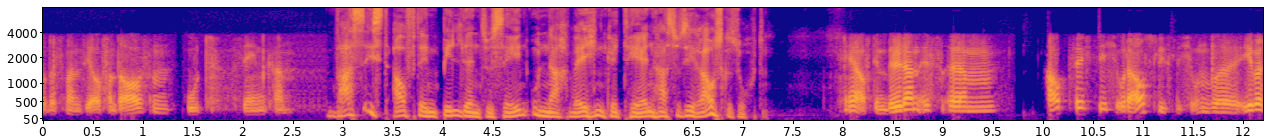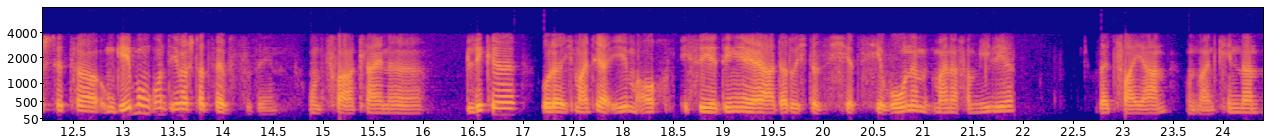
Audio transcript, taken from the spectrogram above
sodass man sie auch von draußen gut sehen kann. Was ist auf den Bildern zu sehen und nach welchen Kriterien hast du sie rausgesucht? Ja, auf den Bildern ist ähm, hauptsächlich oder ausschließlich unsere Eberstädter Umgebung und Eberstadt selbst zu sehen. Und zwar kleine Blicke oder ich meinte ja eben auch, ich sehe Dinge ja dadurch, dass ich jetzt hier wohne mit meiner Familie seit zwei Jahren und meinen Kindern,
